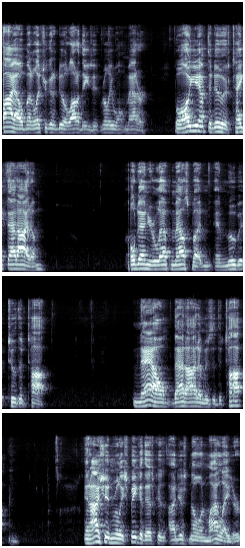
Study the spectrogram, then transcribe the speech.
file, but unless you're going to do a lot of these, it really won't matter. Well, all you have to do is take that item, hold down your left mouse button and move it to the top. Now that item is at the top. And I shouldn't really speak of this because I just know in my laser,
